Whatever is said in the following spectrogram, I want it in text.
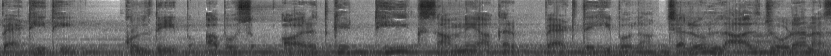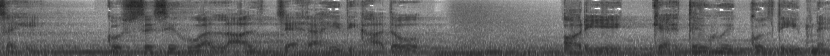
बैठी थी। कुलदीप अब उस औरत के ठीक सामने आकर बैठते ही बोला, चलो लाल जोड़ा ना सही। गुस्से से हुआ लाल चेहरा ही दिखा दो। और ये कहते हुए कुलदीप ने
